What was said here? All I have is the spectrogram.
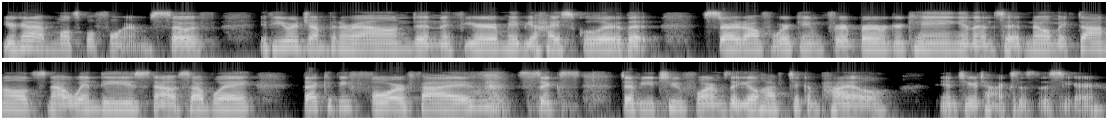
you're going to have multiple forms. So if if you were jumping around and if you're maybe a high schooler that started off working for Burger King and then said no McDonald's, now Wendy's, now Subway, that could be four, five, six W2 forms that you'll have to compile into your taxes this year.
